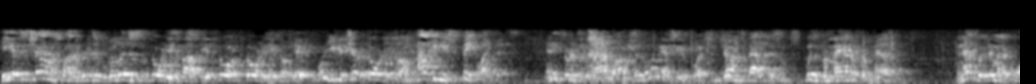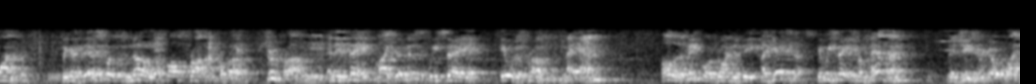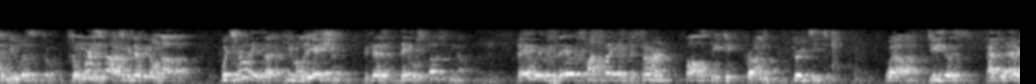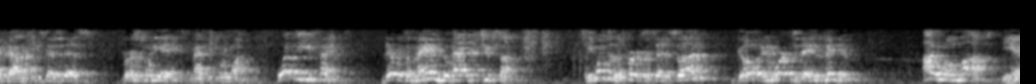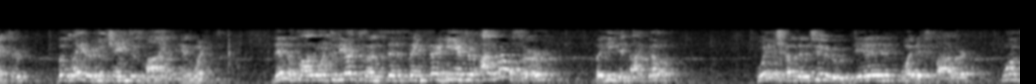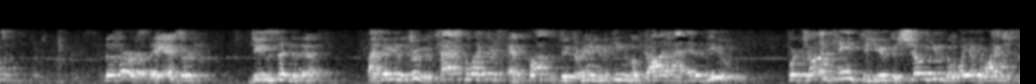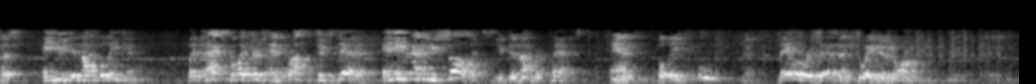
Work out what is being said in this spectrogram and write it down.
he gets challenged by the religious authorities about the authority. It's okay, where do you get your authority from? How can you speak like this? And he turns it around on him and says, Well, let me ask you a question. John's baptism, was it from man or from heaven? And that put them in a quandary. Because they're supposed to know a false prophet from a true prophet. Mm-hmm. And they think, my goodness, if we say it was from man, all of the people are going to be against us. If we say it's from heaven, then Jesus would go, why didn't you listen to him? So we're stuck. So we say we don't know. Which really is a humiliation because they were supposed to know. They, it was their responsibility to discern false teaching from true teaching. Well, Jesus, after that encounter, he says this. Verse 28, Matthew 21. What do you think? There was a man who had two sons. He went to the first and said, Son, go and work today in the vineyard. I will not, he answered. But later he changed his mind and went. Then the father went to the other son and said the same thing. He answered, I will, sir. But he did not go. Which of the two did what his father wanted? The first, they answered. Jesus said to them, I tell you the truth, tax collectors and prostitutes are entering the kingdom of God ahead of you. For John came to you to show you the way of righteousness, and you did not believe him. But tax collectors and prostitutes did. And even after you saw this, you did not repent and believe. They were resistant to a new normal.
